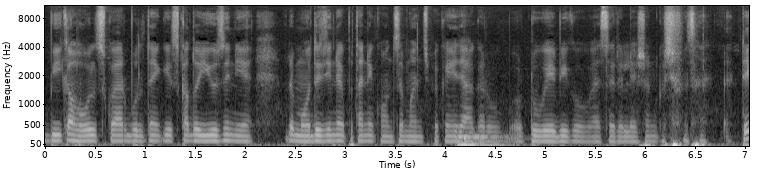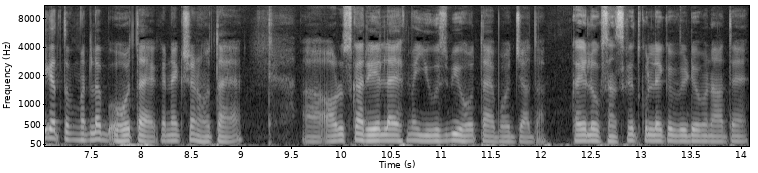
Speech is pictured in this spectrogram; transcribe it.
बी का होल स्क्वायर बोलते हैं कि इसका तो यूज़ ही नहीं है। अरे मोदी जी ने पता नहीं कौन से मंच पे कहीं जाकर वो टू ए बी को ऐसे रिलेशन कुछ होता है। ठीक है तो मतलब होता है कनेक्शन होता है और उसका रियल लाइफ में यूज़ भी होता है बहुत ज़्यादा। कई लोग संस्कृत को लेकर वीडियो बनाते हैं।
